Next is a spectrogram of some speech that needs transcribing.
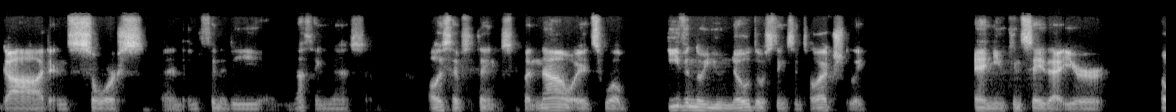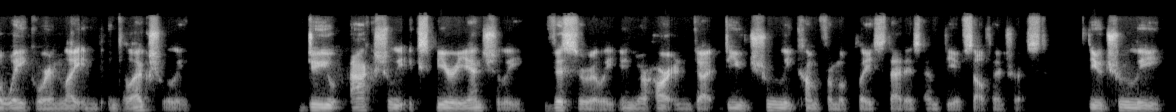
God and source and infinity and nothingness and all these types of things. But now it's, well, even though you know those things intellectually, and you can say that you're awake or enlightened intellectually, do you actually experientially, viscerally, in your heart and gut, do you truly come from a place that is empty of self interest? Do you truly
